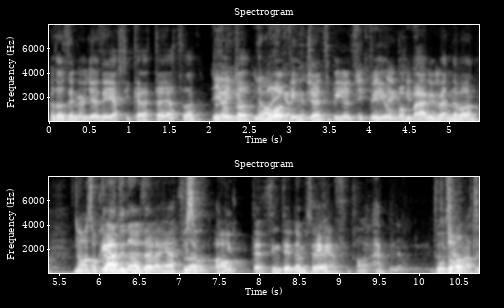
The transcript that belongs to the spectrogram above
Hát azért, mert ugye az AFC kerettel játszanak, Ja, tehát ott igen. a, a Ja, Dolphins, igen, igen, Jets, Bills trióban bármi fel. benne van. Na, A azok Cardinals ellen játszanak, Viszont a- akit te szintén nem szeretsz. Igen. A, hát nem, bocsánat.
